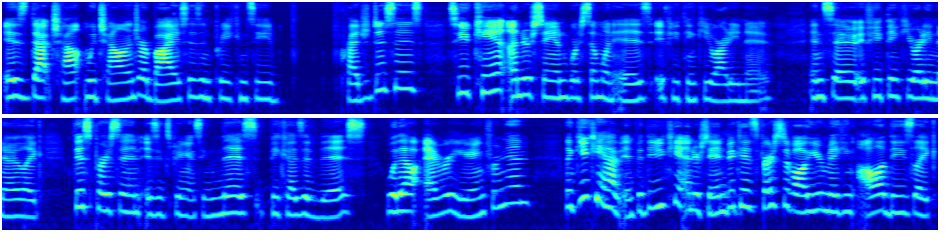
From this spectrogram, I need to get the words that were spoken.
is that chal- we challenge our biases and preconceived prejudices. So you can't understand where someone is if you think you already know. And so if you think you already know, like, this person is experiencing this because of this without ever hearing from them, like, you can't have empathy. You can't understand because, first of all, you're making all of these, like,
